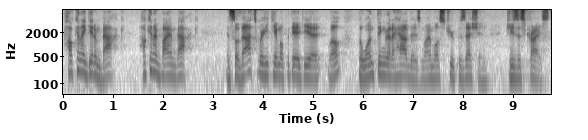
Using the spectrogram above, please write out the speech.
How can I get them back? How can I buy them back? And so that's where he came up with the idea well, the one thing that I have that is my most true possession, Jesus Christ.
